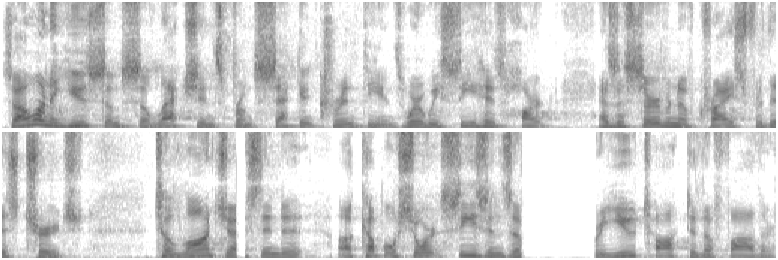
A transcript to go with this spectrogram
So I want to use some selections from Second Corinthians where we see his heart as a servant of Christ for this church to launch us into a couple short seasons of where you talk to the Father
